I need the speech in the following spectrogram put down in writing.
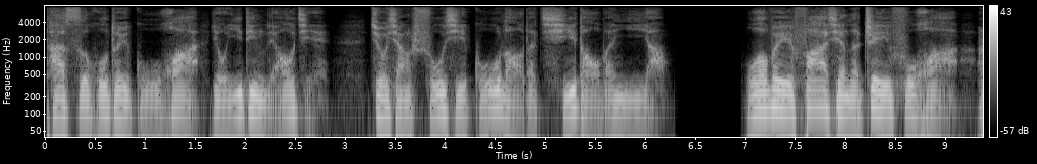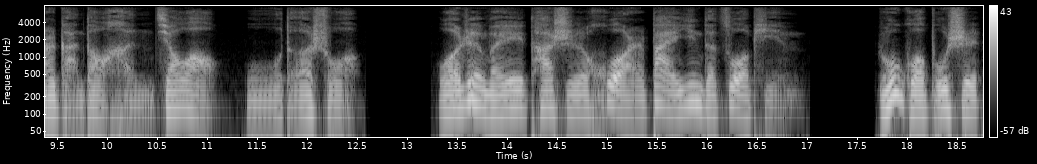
他似乎对古画有一定了解，就像熟悉古老的祈祷文一样。我为发现了这幅画而感到很骄傲，伍德说：“我认为它是霍尔拜因的作品，如果不是，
